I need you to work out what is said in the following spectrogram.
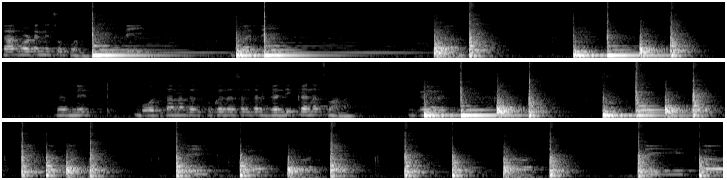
चार बोटांनी चुकून दी गदी जर नीट बोलताना जर चुकत असेल तर गदी कणच म्हणा. गदी कण.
